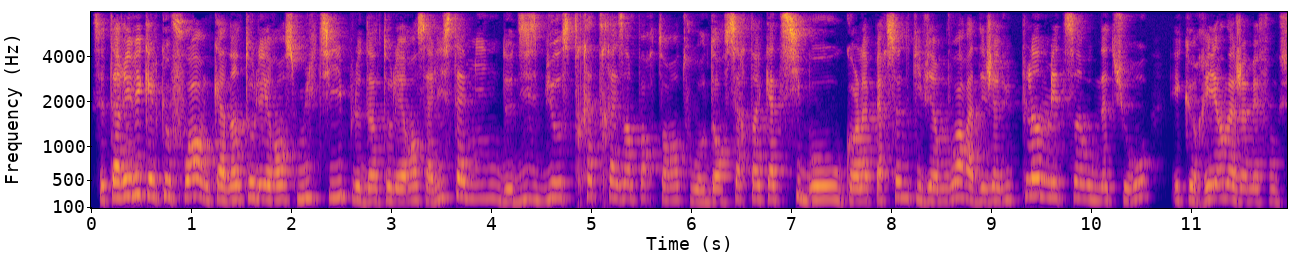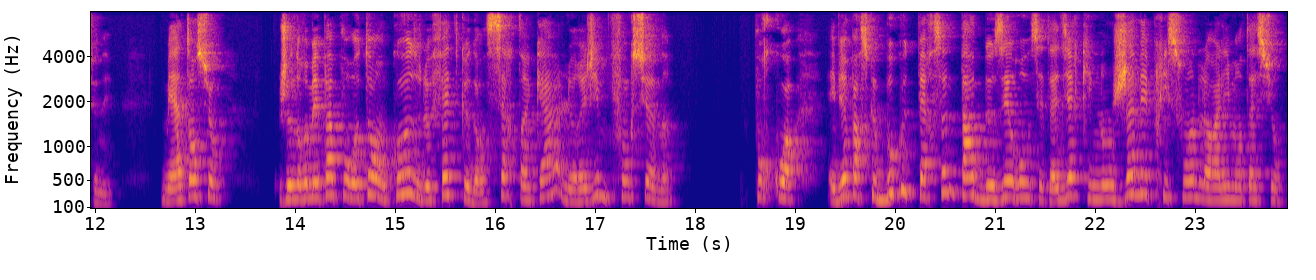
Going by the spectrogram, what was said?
C'est arrivé quelquefois en cas d'intolérance multiple, d'intolérance à l'histamine, de dysbiose très très importante, ou dans certains cas de SIBO, ou quand la personne qui vient me voir a déjà vu plein de médecins ou de naturaux et que rien n'a jamais fonctionné. Mais attention, je ne remets pas pour autant en cause le fait que dans certains cas, le régime fonctionne. Pourquoi? Eh bien parce que beaucoup de personnes partent de zéro, c'est-à-dire qu'ils n'ont jamais pris soin de leur alimentation,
